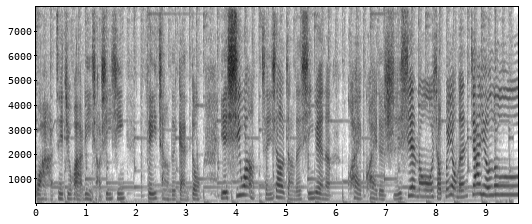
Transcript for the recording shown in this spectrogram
哇，这句话令小星星非常的感动，也希望陈校长的心愿呢，快快的实现哦！小朋友们加油喽！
